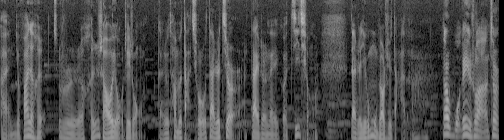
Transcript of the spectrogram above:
哎，你就发现很就是很少有这种感觉，他们打球带着劲儿，带着那个激情，嗯带着一个目标去打的。但是我跟你说啊，就是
